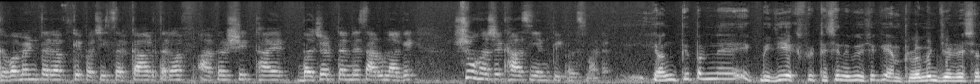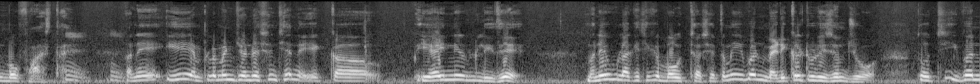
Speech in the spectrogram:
ગવર્મેન્ટ તરફ કે પછી સરકાર તરફ આકર્ષિત થાય બજેટ તેમને સારું લાગે શું હશે ખાસ યંગ પીપલ્સ માટે? યંગ પીપલને એક બીજી એક્સપેક્ટેશન એવી છે કે એમ્પ્લોયમેન્ટ જનરેશન બહુ ફાસ્ટ થાય. અને એ એમ્પ્લોયમેન્ટ જનરેશન છે ને એક એઆઈને લીધે મને એવું લાગે છે કે બહુ જ થશે. તમે ઇવન મેડિકલ ટુરિઝમ જુઓ તો ઇવન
